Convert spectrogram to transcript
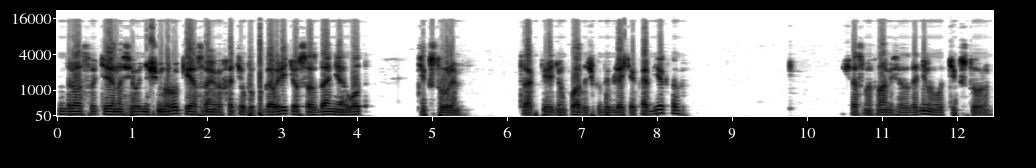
Здравствуйте! На сегодняшнем уроке я с вами хотел бы поговорить о создании лот текстуры. Так, перейдем в вкладочку библиотека объектов. Сейчас мы с вами создадим лот текстуры.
